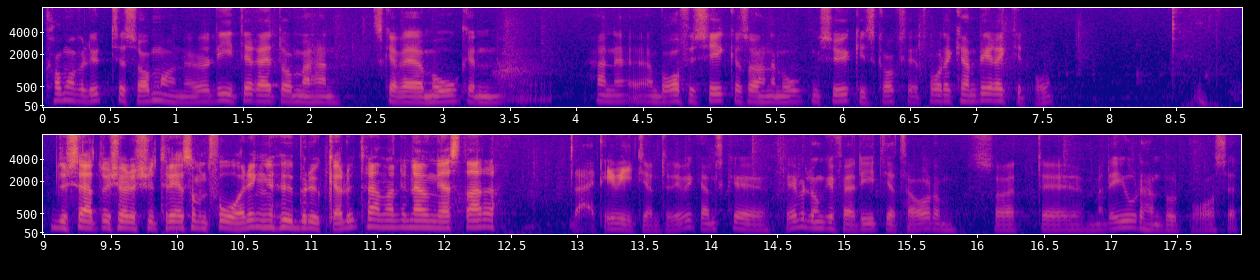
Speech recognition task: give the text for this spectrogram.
Kommer väl ut till sommaren. Jag är lite rädd om att han ska vara mogen. Han är en bra fysik och så han är mogen psykisk också. Jag tror det kan bli riktigt bra. Du säger att du körde 23 som tvååring. Hur brukar du träna dina unghästar? Nej, det vet jag inte. Det är väl, ganska, det är väl ungefär dit jag tar dem. Så att, eh, men det gjorde han på ett bra sätt.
